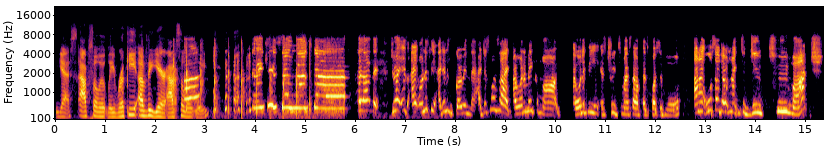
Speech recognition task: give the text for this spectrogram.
Yes, absolutely. Rookie of the year. Absolutely. Thank you so much, guys. I love it. Do you know what is? I honestly I didn't go in there. I just was like, I want to make a mark. I want to be as true to myself as possible. And I also don't like to do too much.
